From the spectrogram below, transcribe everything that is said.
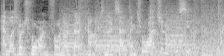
and much, much more on PhoneDog.com. So next time, thanks for watching. We'll see you later.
